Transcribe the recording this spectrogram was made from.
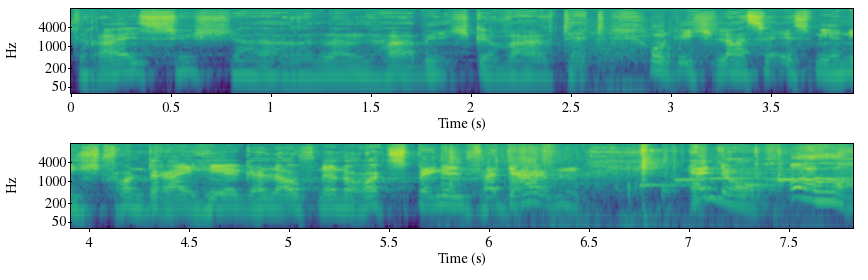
30 Jahre lang habe ich gewartet und ich lasse es mir nicht von drei hergelaufenen Rotzbengeln verderben. Hände hoch!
